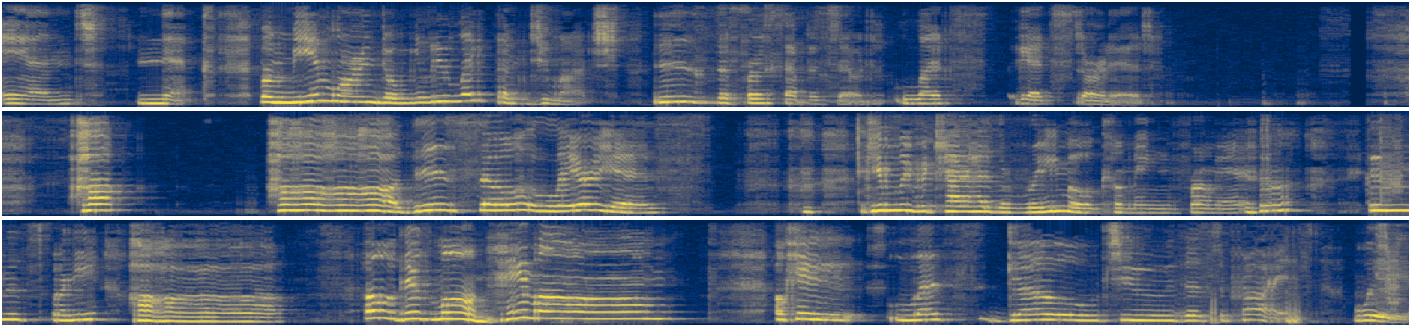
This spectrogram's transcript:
and Nick. But me and Lauren don't really like them too much. This is the first episode. Let's get started. Ha! Ha ha ha ha! This is so hilarious! I can't believe the cat has a rainbow coming from it. Isn't this funny? Ha ha ha! Mom! Hey mom! Okay, let's go to the surprise. Wait,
